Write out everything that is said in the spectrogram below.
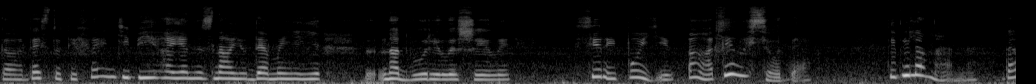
Так, десь тут і Фенді бігає, не знаю, де ми її на дворі лишили. Сірий поїв. А, ти ось де. Ти біля мене, да?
